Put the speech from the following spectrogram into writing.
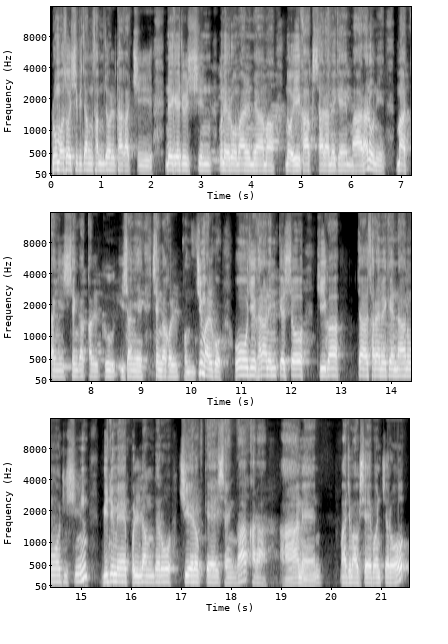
로마서 12장 3절 다 같이 내게 주신 은혜로 말미암아 너희 각 사람에게 말하노니 마땅히 생각할 그 이상의 생각을 품지 말고 오직 하나님께서 기가 자 사람에게 나누어 주신 믿음의 분량대로 지혜롭게 생각하라. 아멘. 마지막 세 번째로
